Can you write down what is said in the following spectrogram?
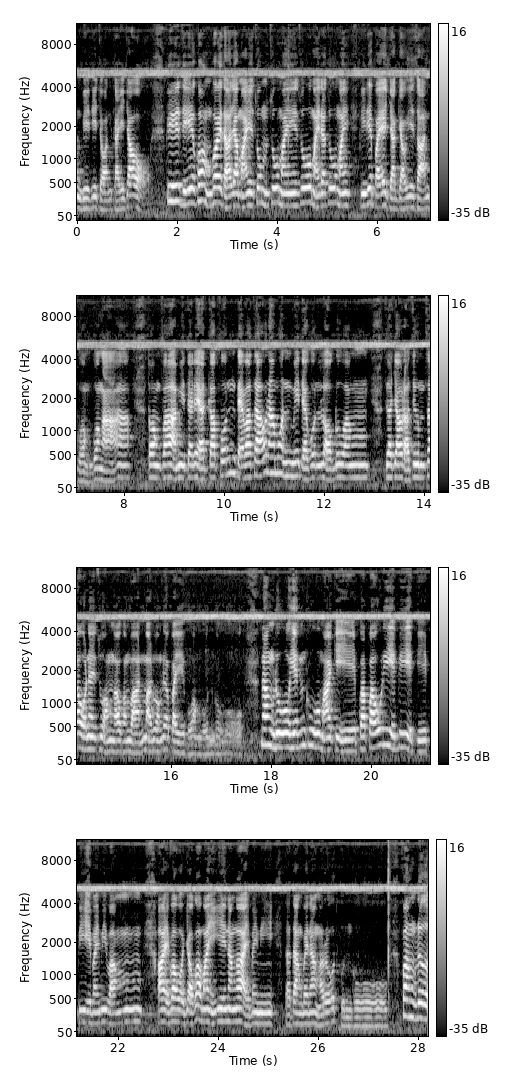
รพี่ที่จอนไก่เจ้า พี่สีข้องค่อยถาจะไหมซุ่มสู้ไหมสู้ไหมละสู้ไหมพี่ที่ไปจากเจ้าอีสานกวงกวงหา ท้องฟ้ามีแต่แดดกับฝนแต่ว่าสาวน้ำมนต์มีแต่คนหลอกลวง เสื้อเจ้าระซึมเศร้าในสวงเอาคำหวานมาลวงเดียวไปพวงบุญกูนั่งดูเห็นคู่หมากีบกระเป๋ารีบรีบกีบปีไม่มีหวังไอ้เบาเจ้าก็ไม่อีนั่งไอ้ายไม่มีแต่ตั้งไปนั่งรถคุณครูฟังเลือ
